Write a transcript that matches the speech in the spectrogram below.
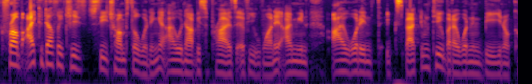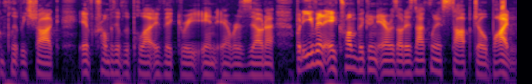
Trump, I could definitely see Trump still winning it. I would not be surprised if he won it. I mean, I wouldn't expect him to, but I wouldn't be, you know, completely shocked if Trump was able to pull out a victory in Arizona. But even a Trump victory in Arizona is not going to stop Joe Biden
